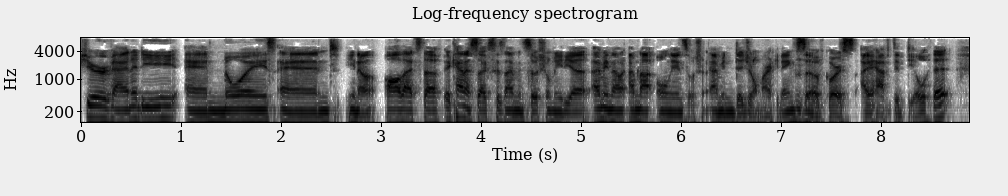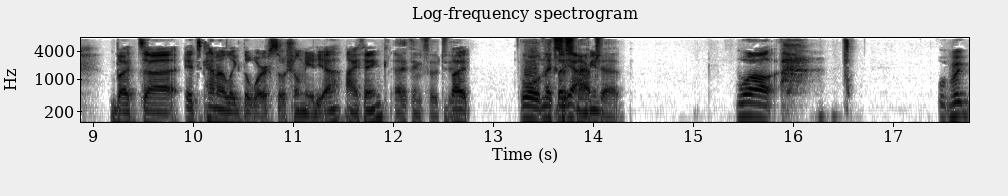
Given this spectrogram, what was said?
Pure vanity and noise, and you know all that stuff. It kind of sucks because I'm in social media. I mean, I'm not only in social. I'm in digital marketing, mm-hmm. so of course I have to deal with it. But uh, it's kind of like the worst social media, I think. I think so too. But well, next but to yeah, Snapchat. I mean, well, we're,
